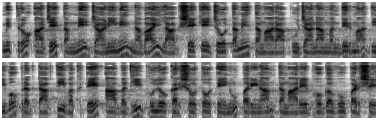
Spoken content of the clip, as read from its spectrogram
મિત્રો, આજે તમને જાણીને નવાઈ લાગશે કે જો તમે તમારા પૂજાના મંદિરમાં દીવો પ્રગટાવતી વખતે આ બધી ભૂલો કરશો તો તેનું પરિણામ તમારે ભોગવવું પડશે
